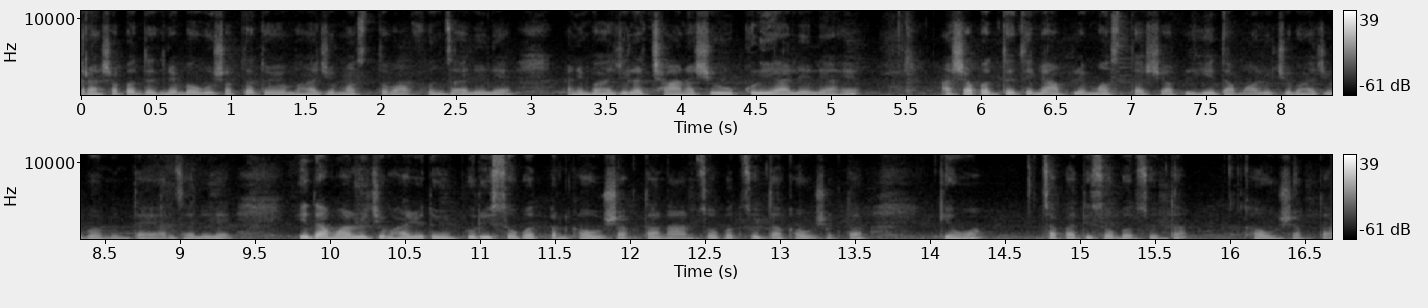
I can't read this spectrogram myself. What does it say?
तर अशा पद्धतीने बघू शकता तुम्ही भाजी मस्त वाफून झालेली आहे आणि भाजीला छान अशी उकळी आलेली आहे. अशा पद्धतीने आपली मस्त अशी आपली ही दमालूची भाजी बनवून तयार झालेली आहे. ही दमालूची भाजी तुम्ही पुरीसोबत पण खाऊ शकता नानसोबतसुद्धा खाऊ शकता किंवा चपातीसोबतसुद्धा खाऊ शकता.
